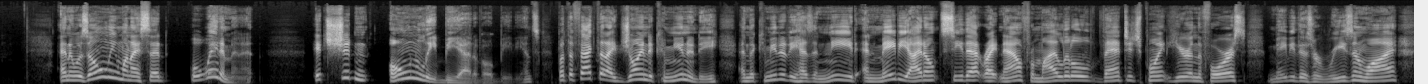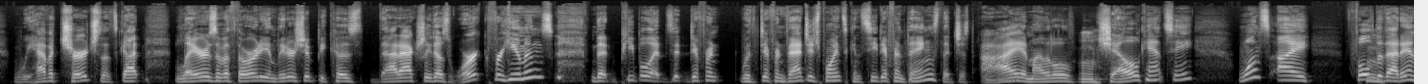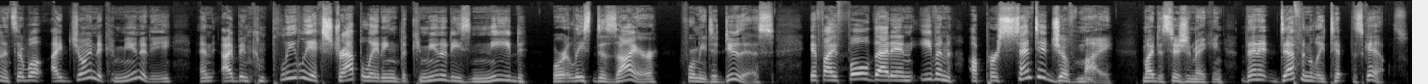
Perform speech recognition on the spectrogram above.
And it was only when I said, well, wait a minute. It shouldn't only be out of obedience, but the fact that I joined a community and the community has a need, and maybe I don't see that right now from my little vantage point here in the forest. Maybe there's a reason why we have a church that's got layers of authority and leadership because that actually does work for humans. That people at different with different vantage points can see different things that just I and my little Mm. shell can't see. Once I folded Hmm. that in and said, well, I joined a community and I've been completely extrapolating the community's need or at least desire for me to do this. If I fold that in even a percentage of my my decision making, then it definitely tipped the scales.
